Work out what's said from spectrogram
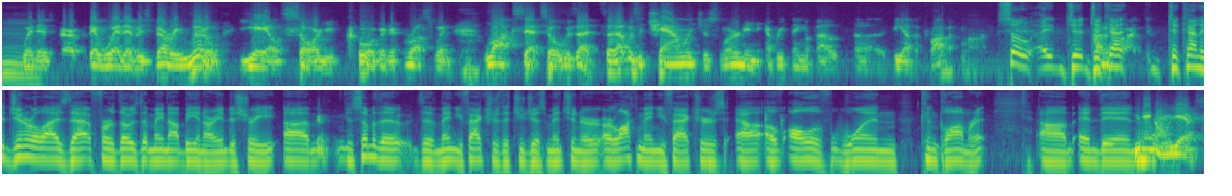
hmm. where there's very, there, where there was very little Yale, Sargent, Corbin, and Russwin lock set. So it was a so that was a challenge, just learning everything about uh, the other product line. So uh, to to kind, to kind of generalize that for those that may not be in our industry, um, some of the, the manufacturers that you just mentioned are, are lock manufacturers uh, of all of one conglomerate, um, and then Now, yes,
